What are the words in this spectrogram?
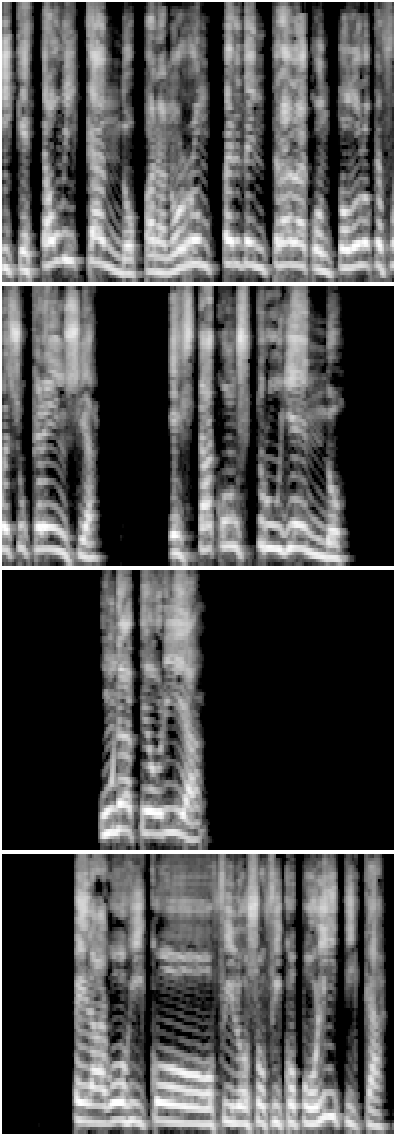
Y que está ubicando, para no romper de entrada con todo lo que fue su creencia, está construyendo una teoría pedagógico, filosófico, política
